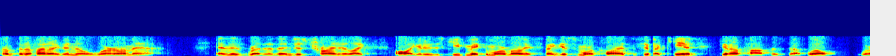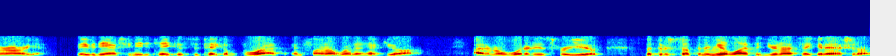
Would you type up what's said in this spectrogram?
something if I don't even know where I'm at? And then, rather than just trying to like, all I got to do is keep making more money, see if I can get some more clients, and see if I can't get on top of this stuff. Well, where are you? Maybe the action you need to take is to take a breath and find out where the heck you are. I don't know what it is for you, but there's something in your life that you're not taking action on,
